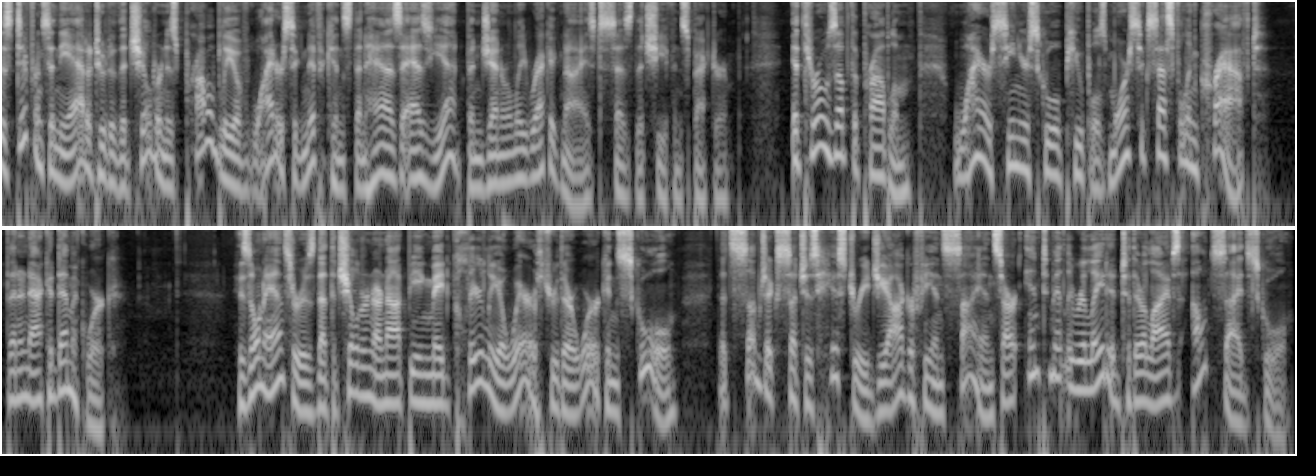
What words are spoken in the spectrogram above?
This difference in the attitude of the children is probably of wider significance than has as yet been generally recognized, says the chief inspector. It throws up the problem why are senior school pupils more successful in craft than in academic work? His own answer is that the children are not being made clearly aware through their work in school that subjects such as history, geography, and science are intimately related to their lives outside school.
